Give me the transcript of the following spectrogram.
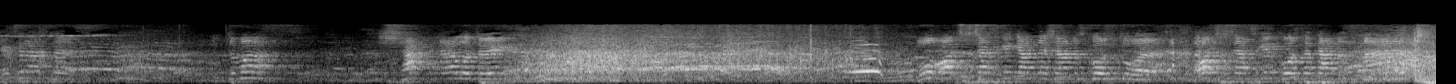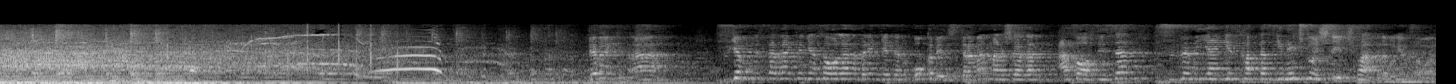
kechirasiz iltimos shaqlab o'tiring bu ochiqchasiga gaplashamiz ko'rsatuvi ochiqchasiga ko'rsatamiz demak sizga muxlislardan kelgan savollarni birin ketin o'qib yetishtiraman mana shulardan asosiysi sizni miyangiz haftasiga necha kun ishlaydi? Shu haqida bo'lgan savol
